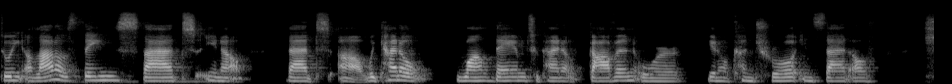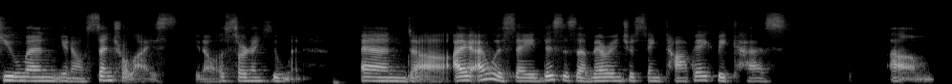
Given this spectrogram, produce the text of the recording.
doing a lot of things that you know that uh, we kind of want them to kind of govern or you know control instead of human you know centralized you know a certain human. And uh, I, I would say this is a very interesting topic because um,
